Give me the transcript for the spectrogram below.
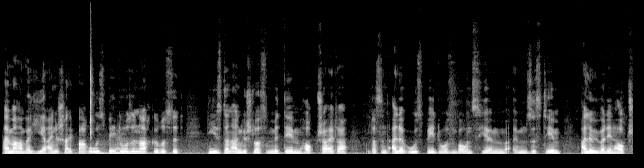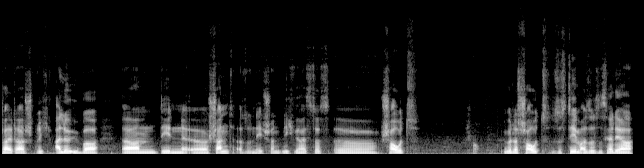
Einmal haben wir hier eine schaltbare USB-Dose nachgerüstet. Die ist dann angeschlossen mit dem Hauptschalter. Und das sind alle USB-Dosen bei uns hier im, im System. Alle über den Hauptschalter, sprich alle über ähm, den äh, Schand, also nee, Schand nicht, wie heißt das? Äh, Schaut, über das Schaut-System, also es ist ja der,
